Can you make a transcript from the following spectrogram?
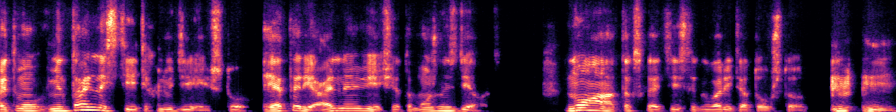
Поэтому в ментальности этих людей, что это реальная вещь, это можно сделать. Ну а, так сказать, если говорить о том, что, э,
